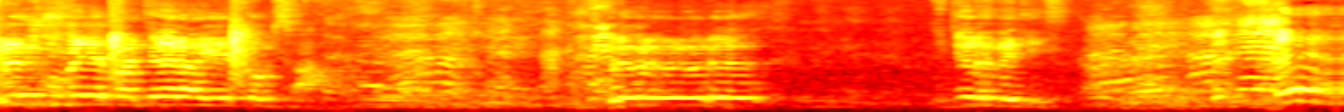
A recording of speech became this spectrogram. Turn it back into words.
Vous trouvez le matin là, il est comme ça. Dieu le bénisse. Frère,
